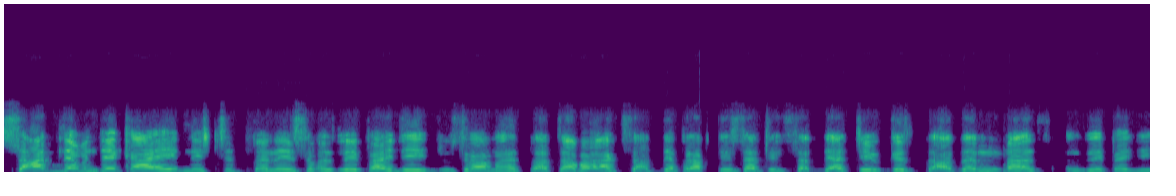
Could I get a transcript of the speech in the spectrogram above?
साध्य म्हणजे काय हे निश्चितपणे समजले पाहिजे. दुसरा महत्त्वाचा भाग साध्य प्राप्तीसाठी सध्याचे योग्य साधन समजले पाहिजे.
